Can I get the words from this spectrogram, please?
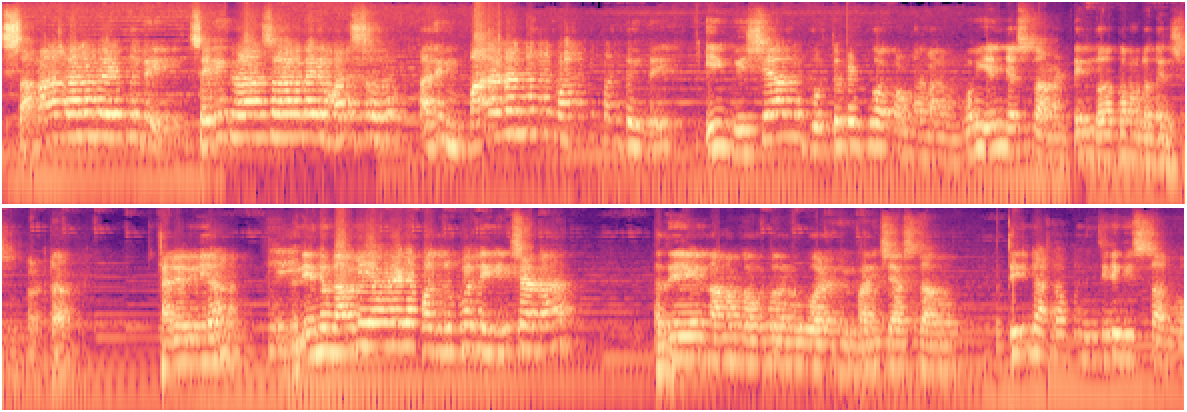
సమాధానమై ఉన్నది శరీరానుసారమైన మనసు అది మరణంగా బాధపడుతుంది ఈ విషయాలను గుర్తుపెట్టుకోకుండా మనము ఏం చేస్తామంటే లోకంలో తెలుసుకుంటా. హల్లెలూయా. నేను నమ్మి ఎవరైనా పది రూపాయలు నీకు ఇచ్చాడా? అదే నమ్మకంతో నువ్వు వాడికి పని చేస్తావు తిరిగి ఆ డబ్బులు తిరిగి ఇస్తావు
